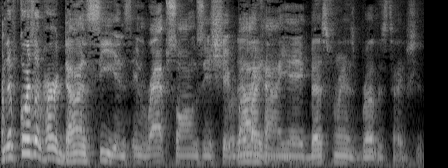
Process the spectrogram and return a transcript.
And of course, I've heard Don C. in, in rap songs and shit they're by like Kanye. best friends, brothers type shit.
